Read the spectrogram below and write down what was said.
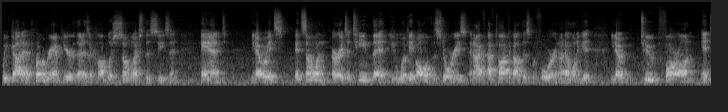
We've got a program here that has accomplished so much this season, and you know it's it's someone or it's a team that you look at all of the stories, and I've I've talked about this before, and I don't want to get you know too far on in,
